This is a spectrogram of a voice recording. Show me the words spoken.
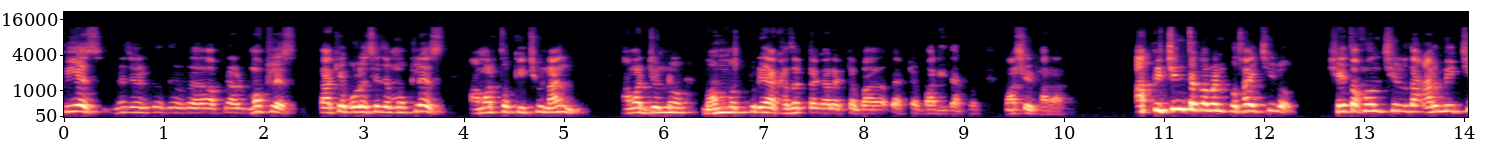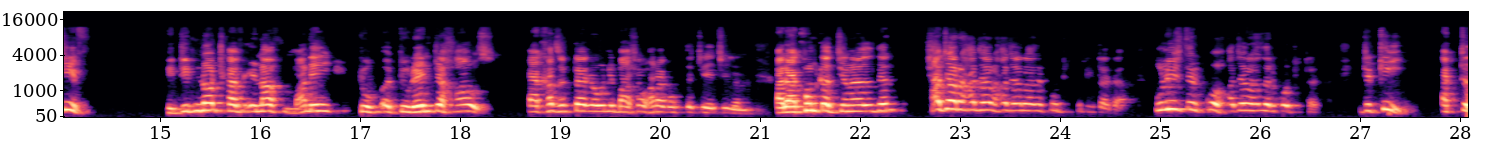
পিএস, মেজর, আপনার মোখলেস, তাকে বলেছে যে, মোখলেস, আমার তো কিছু নাই। আমার জন্য মোহাম্মদপুরে এক হাজার টাকার একটা একটা বাড়ি দেখো, মাসের ভাড়া। আপনি চিন্তা করবেন কোথায় ছিল? সে তখন ছিল the army chief he did not have enough money to to rent a house এক হাজার টাকা উনি বাসা ভাড়া করতে চেয়েছিলেন। আর এখনকার জেনারেলদের হাজার হাজার হাজার হাজার কোটি কোটি টাকা। পুলিশদের হাজার হাজার কোটি টাকা। এটা কি? একটা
